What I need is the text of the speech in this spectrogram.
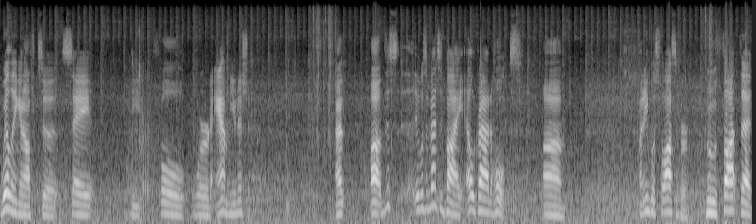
willing enough to say the full word ammunition. Uh, uh, this, it was invented by Elgrad Holks, um, an English philosopher, who thought that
